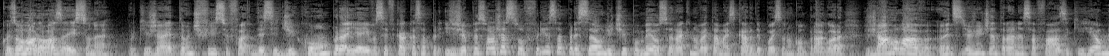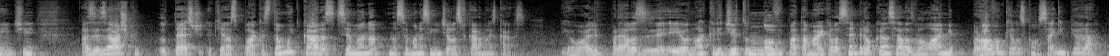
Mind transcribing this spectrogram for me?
Coisa horrorosa isso, né? Porque já é tão difícil decidir compra e aí você ficar com essa. E já, o pessoal já sofria essa pressão de tipo, meu, será que não vai estar tá mais caro depois se eu não comprar agora? Já rolava, antes de a gente entrar nessa fase que realmente. Às vezes eu acho que o teste, que as placas estão muito caras, semana, na semana seguinte elas ficaram mais caras. Eu olho para elas e eu não acredito no novo patamar que elas sempre alcançam, elas vão lá e me provam que elas conseguem piorar.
